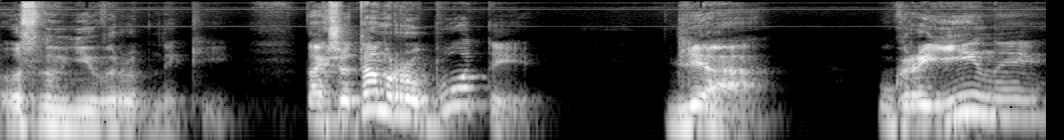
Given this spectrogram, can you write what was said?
основні виробники. Так що там роботи для України,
